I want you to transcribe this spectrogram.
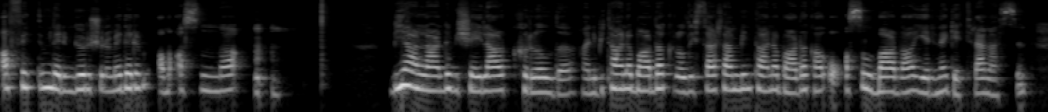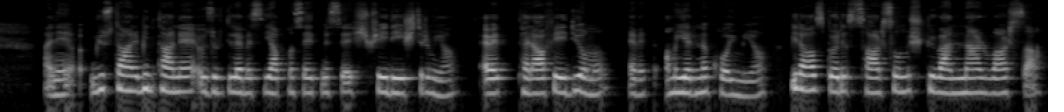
Affettim derim, görüşürüm ederim ama aslında bir yerlerde bir şeyler kırıldı. Hani bir tane bardak kırıldı. İstersen bin tane bardak al. O asıl bardağı yerine getiremezsin. Hani 100 tane 1000 tane özür dilemesi yapması etmesi hiçbir şey değiştirmiyor. Evet telafi ediyor mu? Evet ama yerine koymuyor. Biraz böyle sarsılmış güvenler varsa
